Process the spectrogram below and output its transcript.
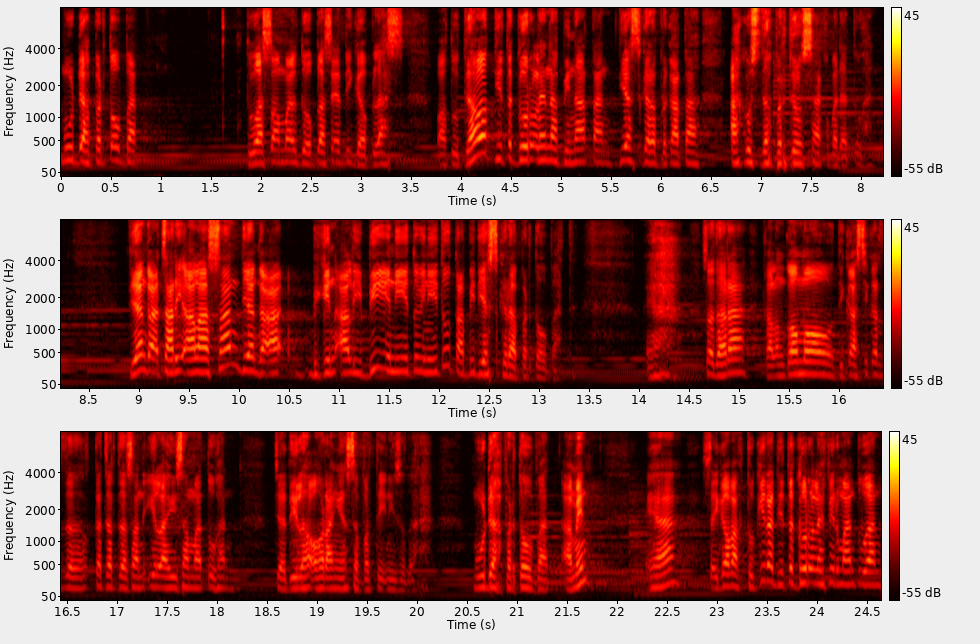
mudah bertobat. 2 Samuel 12 ayat 13. Waktu Daud ditegur oleh Nabi Nathan, dia segera berkata, aku sudah berdosa kepada Tuhan. Dia nggak cari alasan, dia nggak bikin alibi ini itu ini itu, tapi dia segera bertobat. Ya, saudara, kalau engkau mau dikasih kecerdasan ilahi sama Tuhan, jadilah orang yang seperti ini, saudara. Mudah bertobat, amin. Ya, sehingga waktu kita ditegur oleh Firman Tuhan,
